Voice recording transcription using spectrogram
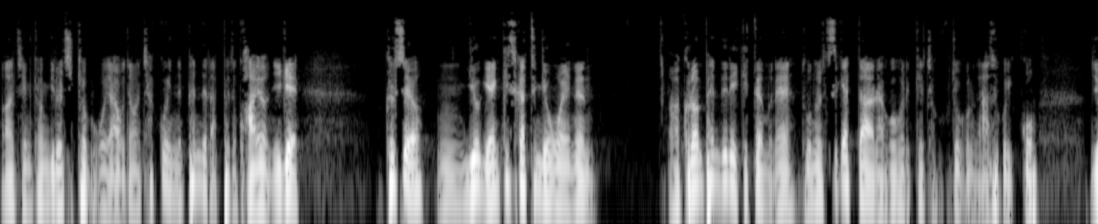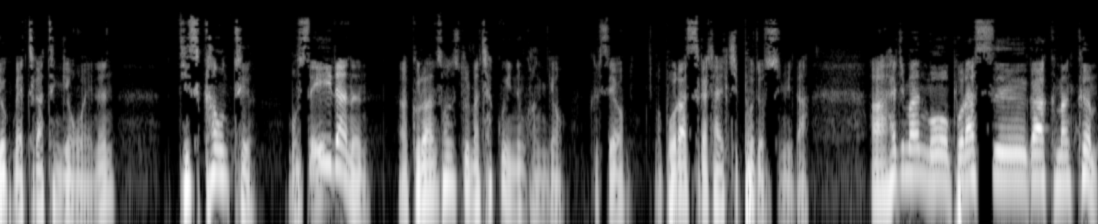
아, 지금 경기를 지켜보고 야구장을 찾고 있는 팬들 앞에서 과연 이게 글쎄요 음, 뉴욕 양키스 같은 경우에는 아, 그런 팬들이 있기 때문에 돈을 쓰겠다라고 그렇게 적극적으로 나서고 있고 뉴욕 메츠 같은 경우에는 디스카운트 뭐 세일하는 아, 그러한 선수들만 찾고 있는 광경 글쎄요 보라스가 잘 짚어줬습니다. 아, 하지만 뭐 보라스가 그만큼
